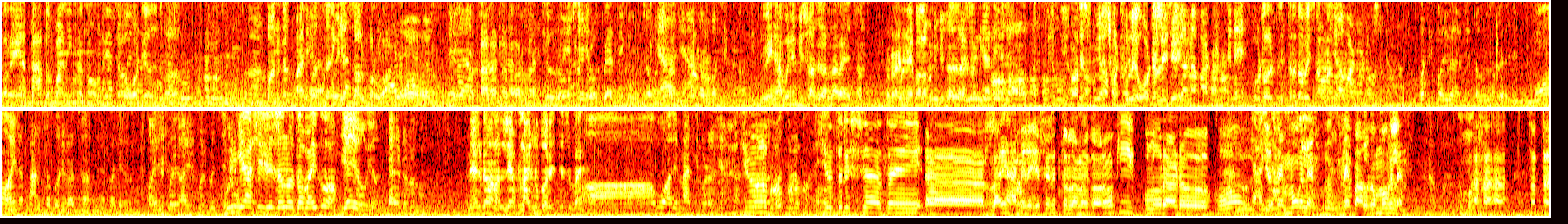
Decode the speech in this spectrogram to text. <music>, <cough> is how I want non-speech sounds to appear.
तर यहाँ तातो पानीमा नुहाउने छ होटेल छ। बन्धक पानी भन्छ यहाँ सल्फर वाटर। यसमा टाढा टाढाबाट मान्छेहरू आउँछन् रोग व्याधिको हुन्छ त्यो यहाँ पनि विश्वास गर्दा रहेछन्. हाम्रो नेपालमा पनि विश्वास गर्छन् त्यसको ठुलो होटलले चाहिँ नि। होटलभित्र तपाईँ साउना कति परिवार थियो तपाईँ मात्रै म होइन पाँच छ परिवार छ। हामी नेपालीहरू। कुन ग्यास स्टेसन हो तपाईँको? यही हो यो म्याकडोनल्ड लेफ्ट लाग्नु पऱ्यो त्यसो भए। यो यो दृश्य चाहिँ लाई हामीले यसरी तुलना गरौँ कि कोलोराडोको यो चाहिँ मोगल्यान्ड नेपालको मोगल्यान्ड। आहा, चट्ट।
